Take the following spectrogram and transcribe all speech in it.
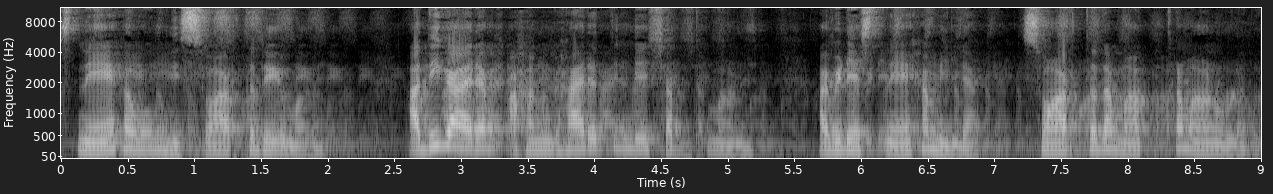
സ്നേഹവും നിസ്വാർത്ഥതയുമാണ്. അധികാരം അഹങ്കാരത്തിന്റെ ശബ്ദമാണ്. അവിടെ സ്നേഹമില്ല സ്വാർത്ഥത മാത്രമാണുള്ളത്.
